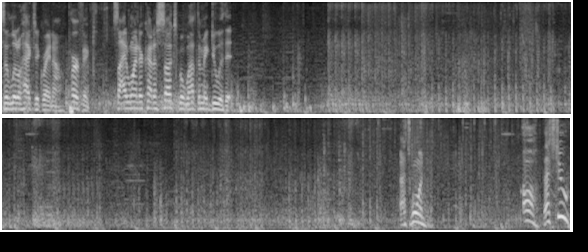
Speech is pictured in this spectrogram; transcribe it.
it's a little hectic right now. Perfect. Sidewinder kind of sucks, but we'll have to make do with it. That's one. Oh, that's two.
